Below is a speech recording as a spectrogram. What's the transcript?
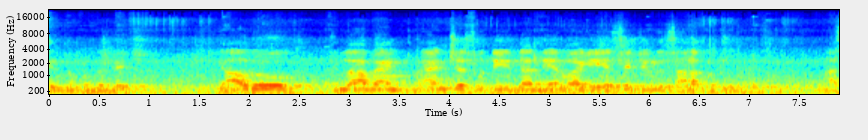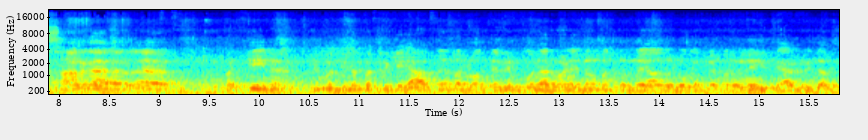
ಇನ್ನೊಂದು ಮುಂದಲ್ಲಿ ಯಾವುದು ಜಿಲ್ಲಾ ಬ್ಯಾಂಕ್ ಬ್ರಾಂಚಸ್ ವತಿಯಿಂದ ನೇರವಾಗಿ ಎಸ್ ಎಚ್ ಜಿಗಳಿಗೆ ಸಾಲ ಕೊಟ್ಟಿದ್ದಾರೆ. ಆ ಸಾಲಗಾರರ ಪಟ್ಟಿನ ನಿಮ್ಮ ದಿನಪತ್ರಿಕೆ ಯಾವ ಪೇಪರ್ ಓದ್ತಾರೆ, ನಿಮ್ಮ ಕೋಲಾರವಾಣಿನೋ ಮತ್ತೊಂದು ಯಾವುದು ಲೋಕಲ್ ಪೇಪರಲ್ಲಿ ಯಾವ ಇದಾವೆ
